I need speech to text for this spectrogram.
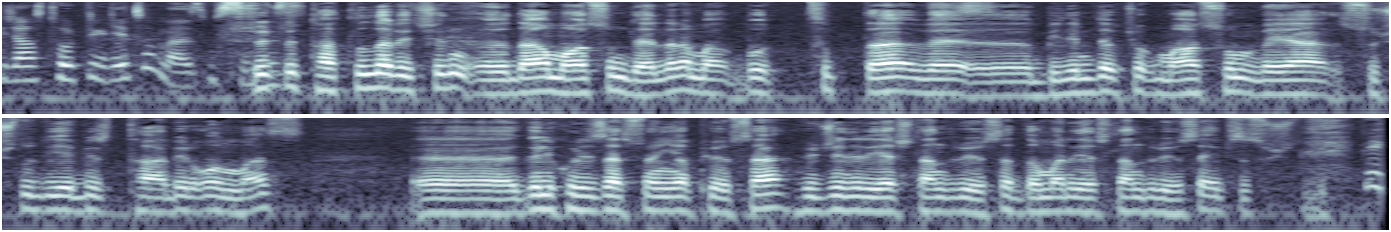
biraz torpil geçemez misiniz? Sütlü tatlılar için e, daha masum derler ama bu tıpta ve e, bilimde çok masum veya suçlu diye bir tabir olmaz. E, Glikolizasyon yapıyorsa, hücreleri yaşlandırıyorsa, damarı yaşlandırıyorsa hepsi suçludur.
